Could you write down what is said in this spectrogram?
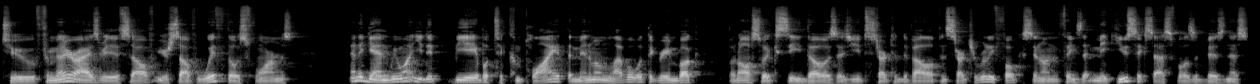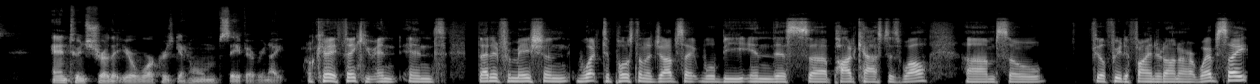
to familiarize yourself yourself with those forms and again we want you to be able to comply at the minimum level with the green book but also exceed those as you start to develop and start to really focus in on the things that make you successful as a business and to ensure that your workers get home safe every night. Okay, thank you. And and that information, what to post on a job site, will be in this uh, podcast as well. Um, so feel free to find it on our website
